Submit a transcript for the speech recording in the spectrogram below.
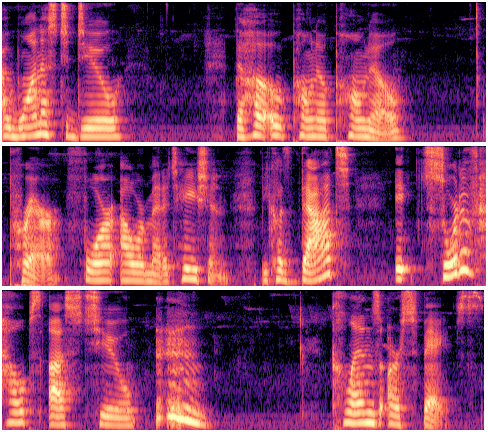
I want us to do the Ho'oponopono prayer for our meditation because that it sort of helps us to cleanse our space.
